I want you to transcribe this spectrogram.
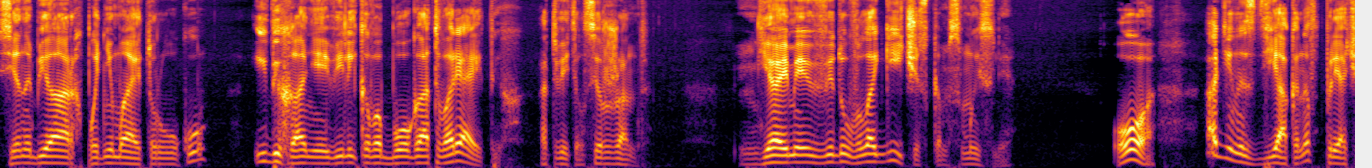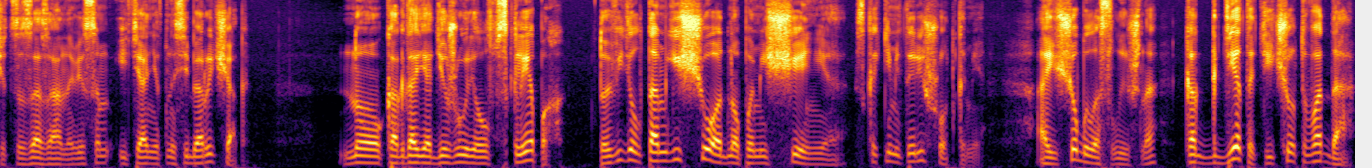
Сенобиарх поднимает руку, и дыхание великого бога отворяет их, — ответил сержант. Я имею в виду в логическом смысле. О, один из дьяконов прячется за занавесом и тянет на себя рычаг. Но когда я дежурил в склепах, то видел там еще одно помещение с какими-то решетками, а еще было слышно, как где-то течет вода.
